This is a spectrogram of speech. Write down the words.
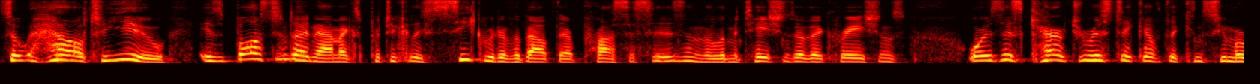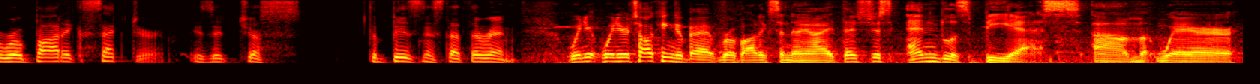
So, Hal, to you, is Boston Dynamics particularly secretive about their processes and the limitations of their creations, or is this characteristic of the consumer robotics sector? Is it just the business that they're in. When you're, when you're talking about robotics and AI, there's just endless BS um, where,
